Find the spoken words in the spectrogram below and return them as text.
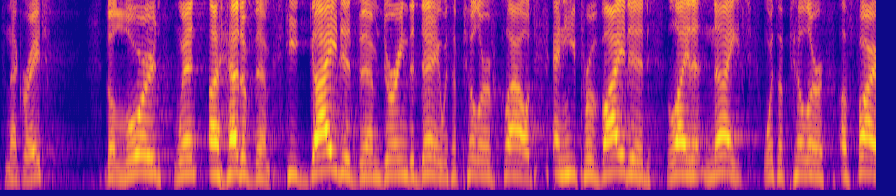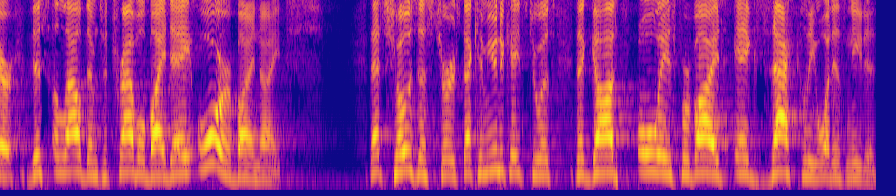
Isn't that great? The Lord went ahead of them. He guided them during the day with a pillar of cloud, and He provided light at night with a pillar of fire. This allowed them to travel by day or by night. That shows us, church, that communicates to us that God always provides exactly what is needed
